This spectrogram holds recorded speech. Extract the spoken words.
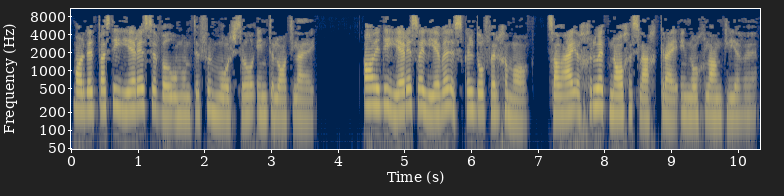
Maar dit was die Heerese wil om hem te vermorsel en te laat lei. Al het die Heerese leven is skuldoffer gemaakt, zal hij een groot nageslag krijgen en nog lang leven.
